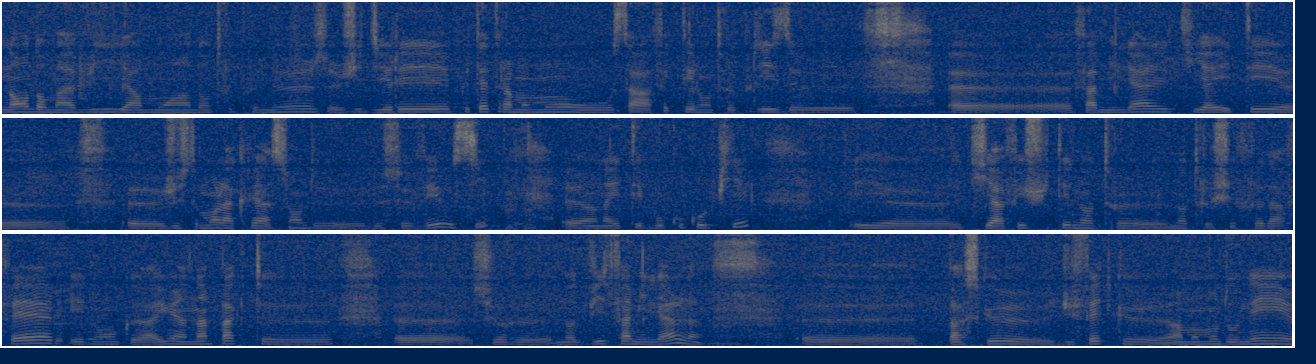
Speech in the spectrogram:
Non, dans ma vie, a moins d'entrepreneuses. Je dirais peut-être un moment où ça a affecté l'entreprise. Euh, familiale qui a été euh, euh, justement la création de, ce V aussi. Mhm. on a été beaucoup copié et qui a fait chuter notre, notre chiffre d'affaires et donc a eu un impact sur notre vie familiale. parce que du fait qu'à un moment donné,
